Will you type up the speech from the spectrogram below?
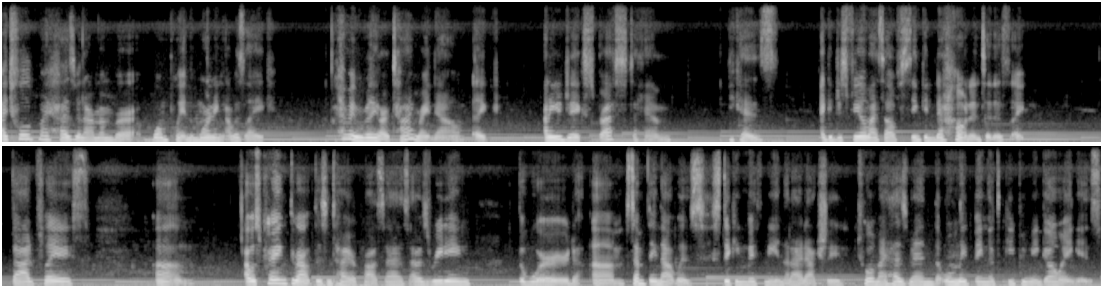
I told my husband, I remember at one point in the morning, I was like, I'm having a really hard time right now. Like, I needed to express to him because I could just feel myself sinking down into this like bad place. Um, I was praying throughout this entire process. I was reading the word, um, something that was sticking with me, and that I'd actually told my husband the only thing that's keeping me going is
